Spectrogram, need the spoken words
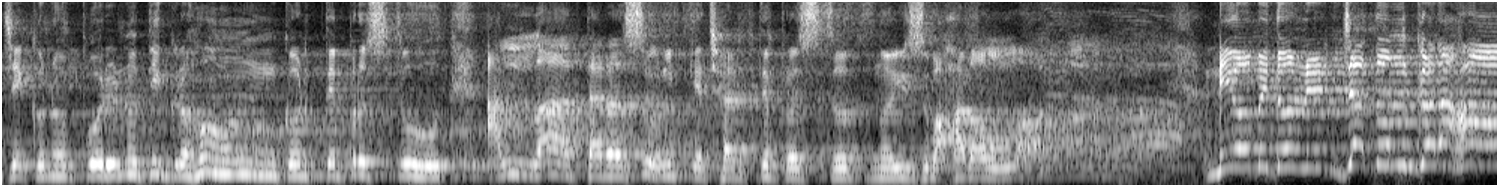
যে কোনো পরিণতি গ্রহণ করতে প্রস্তুত, আল্লাহ তার সুলকে ছাড়তে প্রস্তুত নই সুবাহ নিয়মিত নির্যাতন করা হয়।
